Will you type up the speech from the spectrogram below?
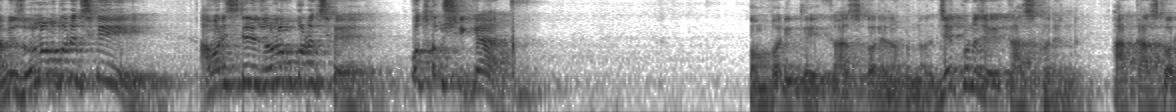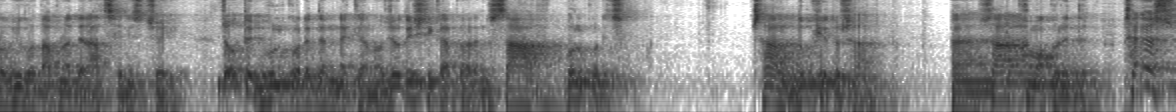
আমি জুলুম করেছি, আমার স্ত্রী জুলুম করেছে, প্রথম স্বীকার কোম্পানিতে কাজ করেন আপনারা, যে কোনো জায়গায় কাজ করেন, আর কাজ করার অভিজ্ঞতা আপনাদের আছে নিশ্চয়ই। যতই ভুল করে দেন না কেন, যদি স্বীকার করেন স্যার ভুল করেছি। স্যার দুঃখিত হ্যাঁ স্যার ক্ষমা করে দেন। শেষ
